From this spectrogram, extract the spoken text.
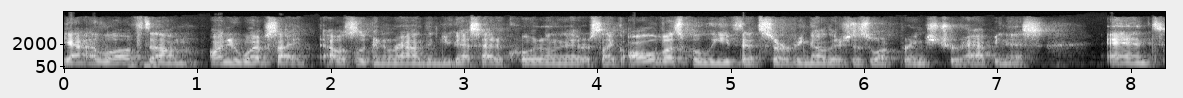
Yeah, I loved um, on your website. I was looking around and you guys had a quote on there. It's like, all of us believe that serving others is what brings true happiness. And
